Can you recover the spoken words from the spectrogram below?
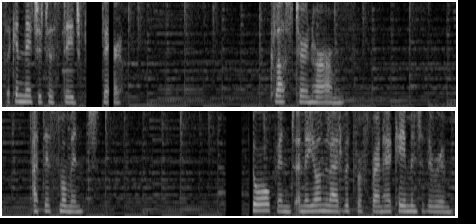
Second nature to a stage player. Clasped her in her arms. At this moment, the door opened and a young lad with rough brown hair came into the room.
